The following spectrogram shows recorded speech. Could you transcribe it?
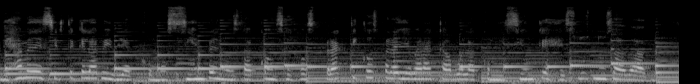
déjame decirte que la Biblia, como siempre, nos da consejos prácticos para llevar a cabo la comisión que Jesús nos ha dado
